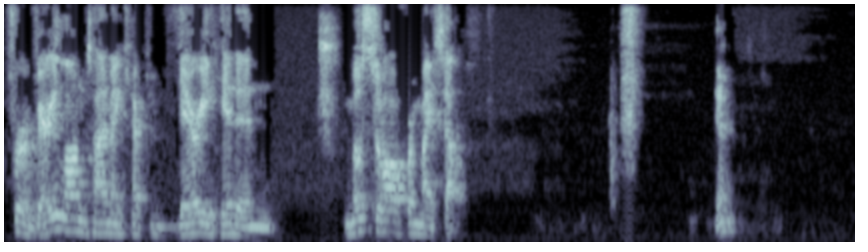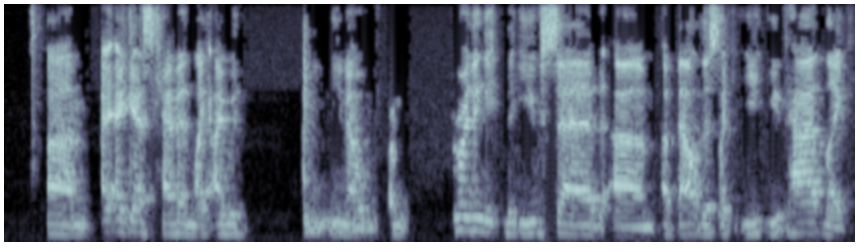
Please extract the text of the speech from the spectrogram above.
for a very long time, I kept very hidden, most of all from myself. Yeah. Um, I, I, guess Kevin, like I would, you know, from, from everything that you've said um, about this, like you, you've had like,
